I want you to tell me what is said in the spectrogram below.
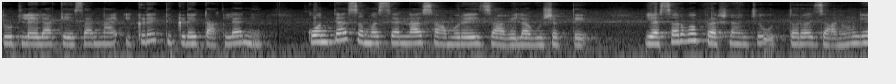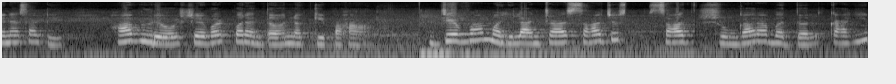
तुटलेल्या केसांना इकडे तिकडे टाकल्याने कोणत्या समस्यांना सामोरे जावे लागू शकते? या सर्व प्रश्नांची उत्तरं जाणून घेण्यासाठी हा व्हिडिओ शेवटपर्यंत नक्की पहा. जेव्हा महिलांच्या साज साज शृंगाराबद्दल काही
